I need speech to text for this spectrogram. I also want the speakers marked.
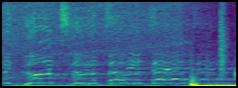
Speaker 1: the good to the baby. bad.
